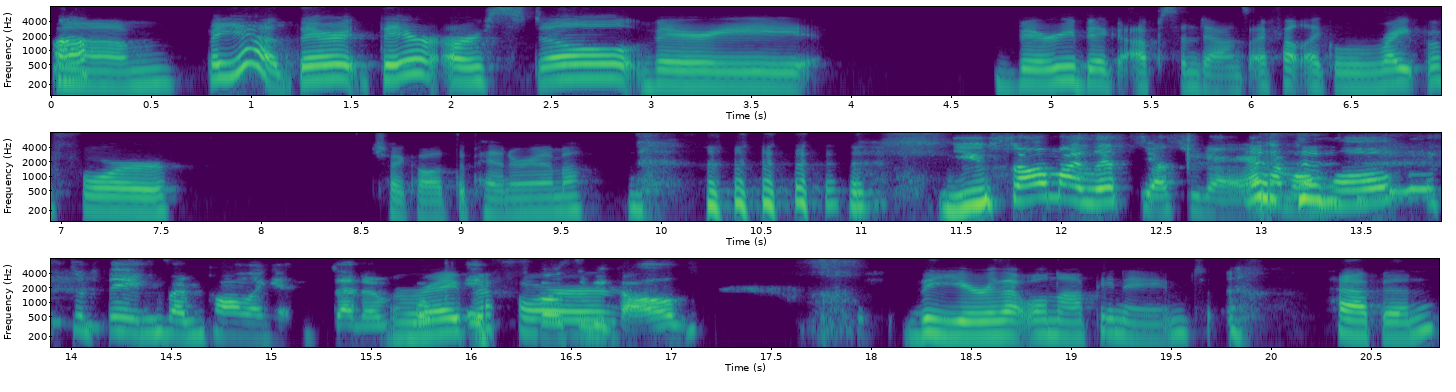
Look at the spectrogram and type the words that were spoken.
um, but yeah, there there are still very, very big ups and downs. I felt like right before should I call it the panorama? you saw my list yesterday. I have a whole list of things I'm calling it instead of right before it's supposed to be called. The year that will not be named happen.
